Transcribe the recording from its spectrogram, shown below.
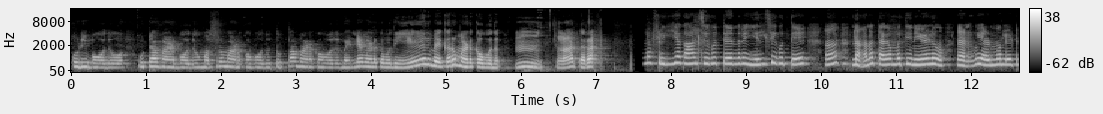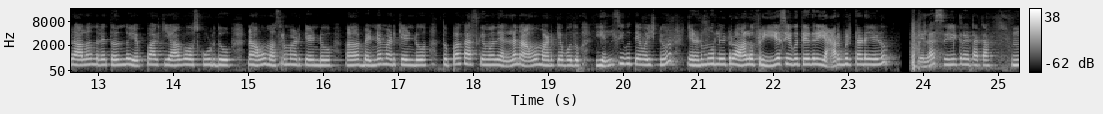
ಕುಡಿಬೋದು, ಊಟ ಮಾಡ್ಬೋದು, ಮೊಸರು ಮಾಡ್ಕೋಬೋದು, ತುಪ್ಪ ಮಾಡ್ಕೋಬೋದು, ಬೆಣ್ಣೆ ಮಾಡ್ಕೋಬೋದು, ಏನು ಬೇಕಾದ್ರೂ ಮಾಡ್ಕೋಬೋದು. ಹ್ಞೂ ಆ ಥರ. ಅಲ್ಲ ಫ್ರೀಯಾಗಿ ಹಾಲು ಸಿಗುತ್ತೆ ಅಂದರೆ ಎಲ್ಲಿ ಸಿಗುತ್ತೆ? ಹಾಂ? ನಾನು ತಗೊಂಬತ್ತೀನಿ ಹೇಳು. ನನಗೂ ಎರಡು ಮೂರು ಲೀಟ್ರ್ ಹಾಲು ಅಂದರೆ ತಂದು ಎಪ್ಪಾಕಿ ಆಗೋ ಕುಡ್ದು? ನಾವು ಮೊಸರು ಮಾಡ್ಕೊಂಡು ಬೆಣ್ಣೆ ಮಾಡ್ಕೊಂಡು, ತುಪ್ಪ ಕಾಸ್ಕೊಂಬೋದು ಎಲ್ಲ ನಾವು ಮಾಡ್ಕೊಬೋದು. ಎಲ್ಲಿ ಸಿಗುತ್ತೆ ವೈಷ್ಣು? ಎರಡು ಮೂರು ಲೀಟ್ರ್ ಹಾಲು ಫ್ರೀಯಾಗಿ ಸಿಗುತ್ತೆ ಅಂದರೆ ಯಾರು ಬಿಡ್ತಾಳೆ ಹೇಳು? ಅದೆಲ್ಲ ಸೀಕ್ರೆಟ್ ಅಕ್ಕ. ಹ್ಞೂ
